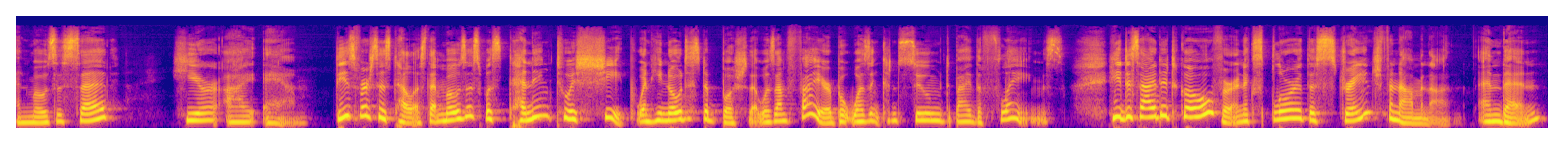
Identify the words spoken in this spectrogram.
And Moses said, Here I am. These verses tell us that Moses was tending to his sheep when he noticed a bush that was on fire but wasn't consumed by the flames. He decided to go over and explore the strange phenomenon, and then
